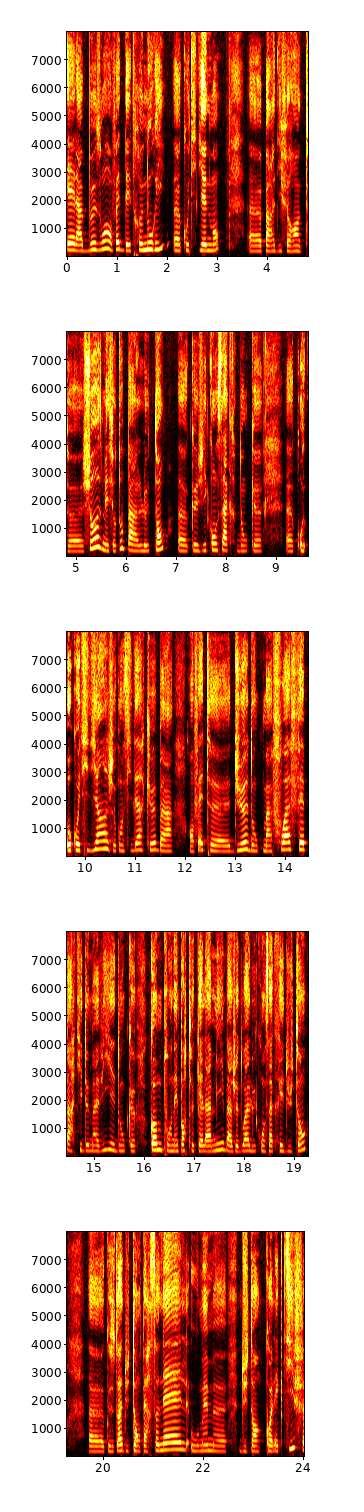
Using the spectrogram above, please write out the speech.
Et elle a besoin, en fait, d'être nourrie quotidiennement par différentes choses, mais surtout par le temps que j'y consacre. Donc, euh, euh, au, quotidien, je considère que, ben, en fait, Dieu, donc ma foi, fait partie de ma vie. Et donc, comme pour n'importe quel ami, ben, je dois lui consacrer du temps, que ce soit du temps personnel ou même du temps collectif.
